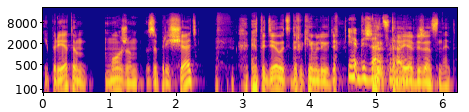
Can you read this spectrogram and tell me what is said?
и при этом можем запрещать это делать другим людям. И обижаться Да, и обижаться на это.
